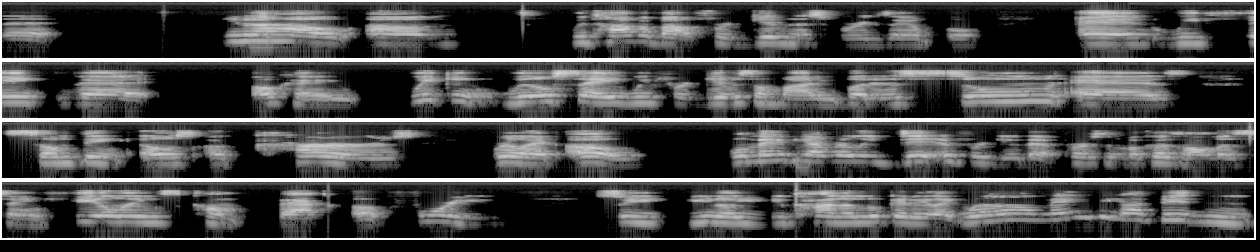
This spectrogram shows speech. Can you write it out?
that you know how um we talk about forgiveness for example and we think that okay we can we'll say we forgive somebody but as soon as something else occurs we're like oh well maybe I really didn't forgive that person because all the same feelings come back up for you so, you, you know, you kind of look at it like, well, maybe I didn't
